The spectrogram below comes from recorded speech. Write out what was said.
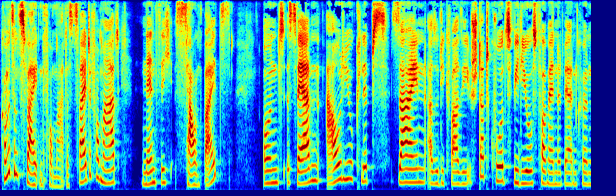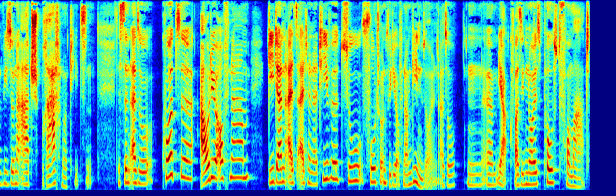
Kommen wir zum zweiten Format. Das zweite Format nennt sich Soundbites. Und es werden Audioclips sein, also die quasi statt Kurzvideos verwendet werden können, wie so eine Art Sprachnotizen. Das sind also kurze Audioaufnahmen, die dann als Alternative zu Foto- und Videoaufnahmen dienen sollen. Also ein, ähm, ja, quasi ein neues Postformat.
